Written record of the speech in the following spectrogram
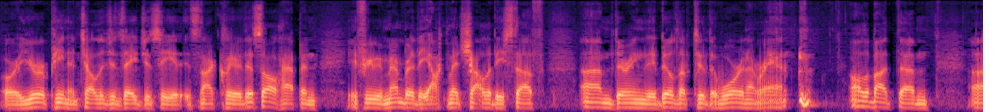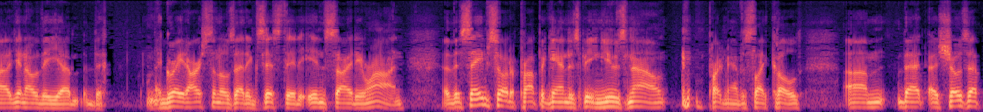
or a European intelligence agency. It's not clear. This all happened, if you remember the Ahmed Chalabi stuff um, during the build-up to the war in Iran. all about um, uh, you know the, uh, the, the great arsenals that existed inside Iran. Uh, the same sort of propaganda is being used now. pardon me, I have a slight cold. Um, that uh, shows up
